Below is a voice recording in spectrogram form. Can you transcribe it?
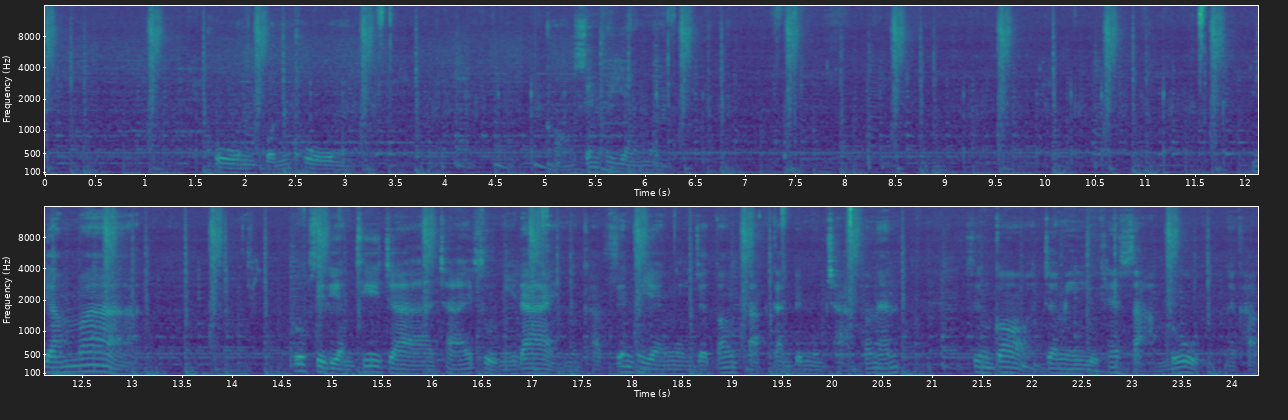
2คูณผลคูณ ของเส้นทะแยงมุม ย้ำว่า รูปสี่เหลี่ยมที่จะใช้สูตรนี้ได้นะครับ เส้นทะแยงมุมจะต้องตัดกันเป็นมุมฉากเท่านั้น ซึ่งก็จะมีอยู่แค่ 3 รูปนะครับ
